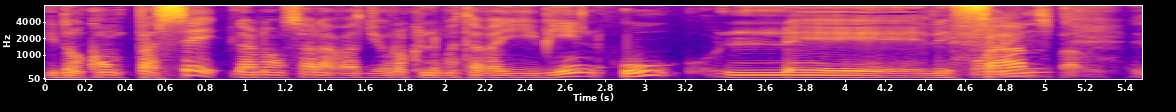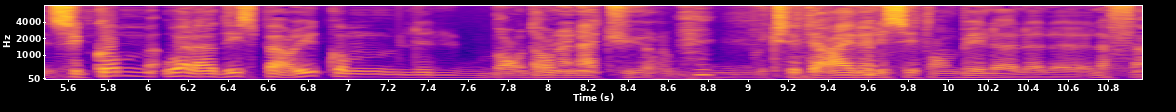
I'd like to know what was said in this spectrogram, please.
Et donc, on passait l'annonce à la radio, où les, les femmes, disparu. c'est comme, voilà, disparu, comme bon, dans la nature, etc. Il a laissé tomber la, la, la, la femme.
